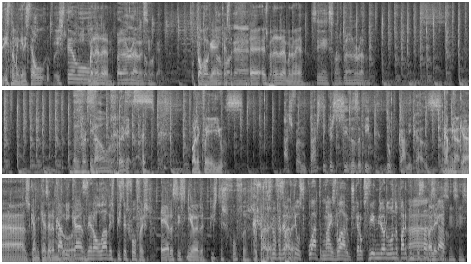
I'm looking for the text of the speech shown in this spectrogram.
Isto, isto não me engano, isto é o, Isto é um. Bananarama. Bananarama, sim. O tobogã, cá está. Tobogã. Ah, as bananarama, não é? Sim, são os Bananarama. A versão remix. Olha que vem aí o Às fantásticas descidas a pique do Kamikaze. Kamikaze. O Kamikaze era medonho. Kamikaze era ao lado das pistas fofas. Era, sim, senhor. Pistas fofas. As pistas fofas eram aqueles quatro mais largos, que era o que se via melhor do Honda Park quando passava olha, de carro. Sim, sim. sim.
